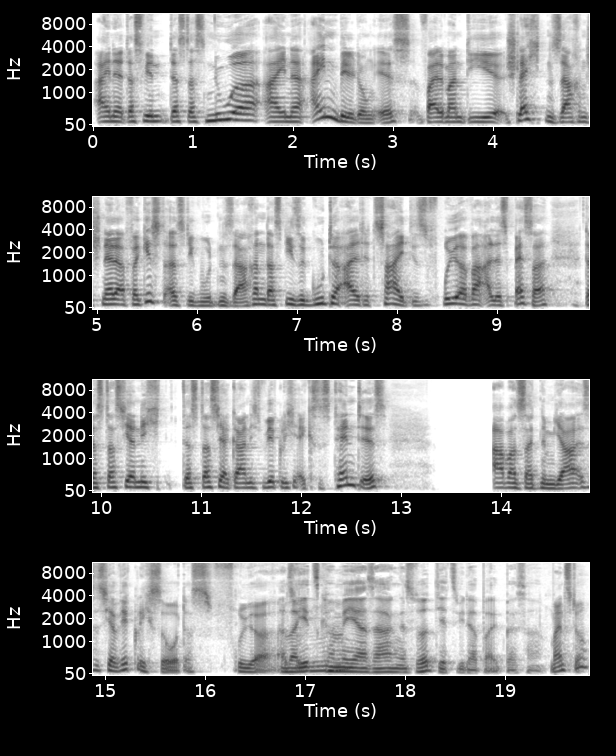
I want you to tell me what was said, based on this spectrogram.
eine, dass wir, dass das nur eine Einbildung ist, weil man die schlechten Sachen schneller vergisst als die guten Sachen, dass diese gute alte Zeit, dieses früher war alles besser, dass das ja nicht, dass das ja gar nicht wirklich existent ist. Aber seit einem Jahr ist es ja wirklich so, dass früher. Aber jetzt können wir ja sagen, es wird jetzt wieder bald besser. Meinst du?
